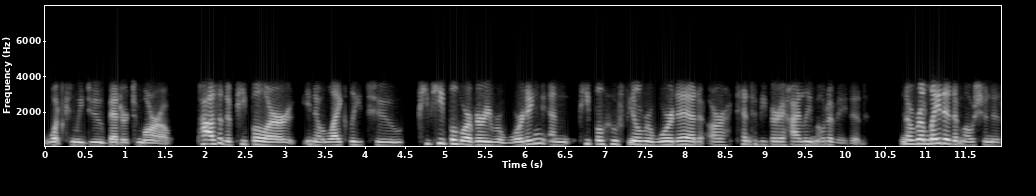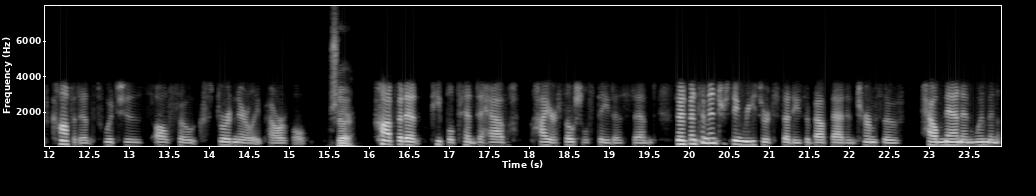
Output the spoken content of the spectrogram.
what can we do better tomorrow? Positive people are, you know, likely to people who are very rewarding and people who feel rewarded are tend to be very highly motivated. A related emotion is confidence, which is also extraordinarily powerful. Sure. Confident people tend to have higher social status. And there's been some interesting research studies about that in terms of how men and women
